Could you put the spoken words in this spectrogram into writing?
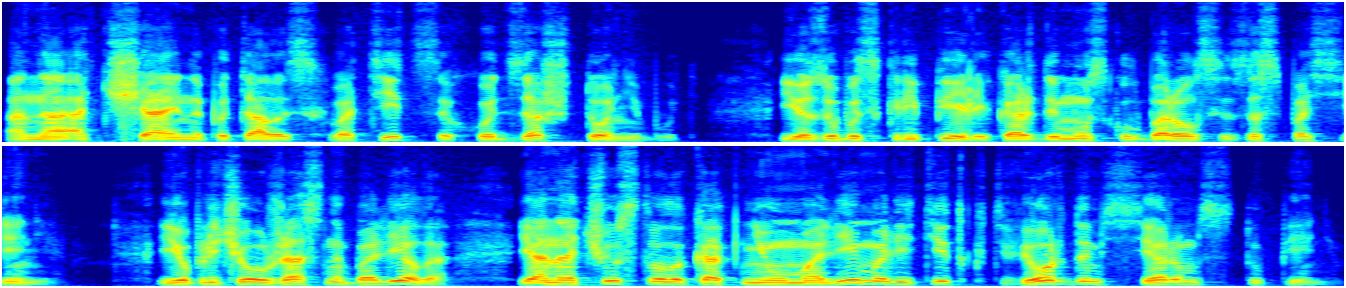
Она отчаянно пыталась схватиться хоть за что-нибудь. Ее зубы скрипели, каждый мускул боролся за спасение. Ее плечо ужасно болело, и она чувствовала, как неумолимо летит к твердым серым ступеням.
